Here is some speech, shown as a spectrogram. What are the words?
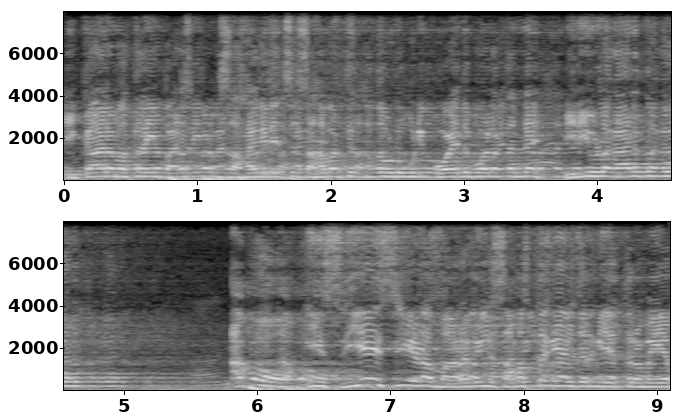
ഇക്കാലം അത്രയും പരസ്പരം സഹകരിച്ച് സഹവർത്തിത്വത്തോടുകൂടി പോയതുപോലെ തന്നെ ഇനിയുള്ള കാലത്ത് പോകും. അപ്പോ ഈ സി എ സിയുടെ മറവിൽ സമസ്ത കേരള ജമീയത്തുലമയെ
